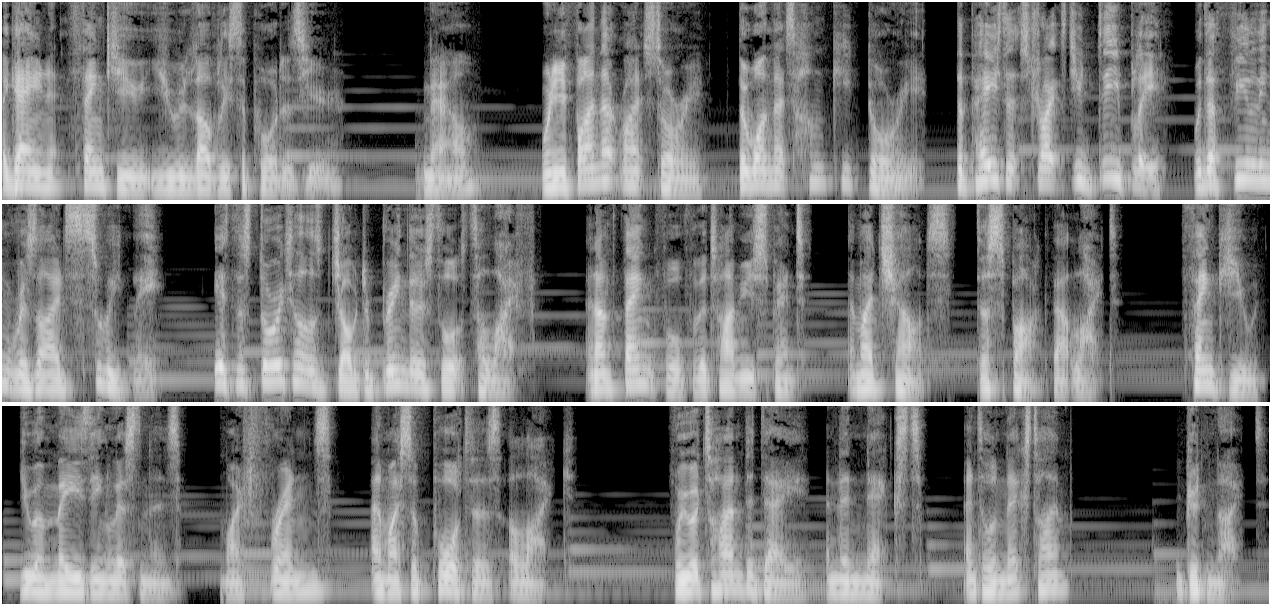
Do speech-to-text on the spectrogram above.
Again, thank you, you lovely supporters, you. Now, when you find that right story, the one that's hunky dory, the page that strikes you deeply, where the feeling resides sweetly, it's the storyteller's job to bring those thoughts to life. And I'm thankful for the time you spent and my chance to spark that light. Thank you, you amazing listeners, my friends, and my supporters alike, for your time today and the next. Until next time, good night.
